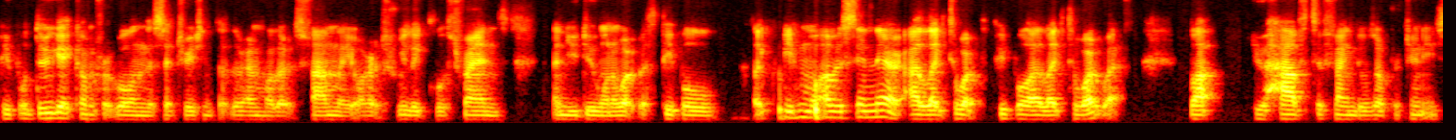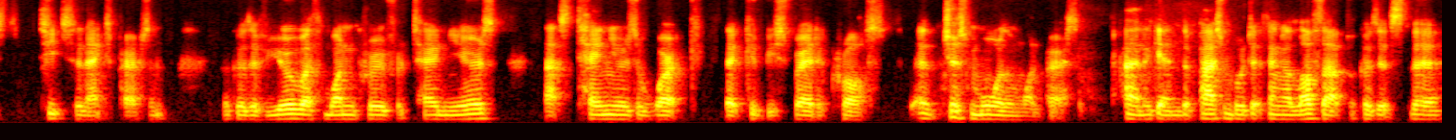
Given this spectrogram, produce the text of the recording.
people do get comfortable in the situations that they're in, whether it's family or it's really close friends, and you do want to work with people. Like even what I was saying there, I like to work with people I like to work with, but you have to find those opportunities to teach the next person. Because if you're with one crew for 10 years, that's 10 years of work that could be spread across uh, just more than one person. And again, the passion project thing, I love that because it's the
